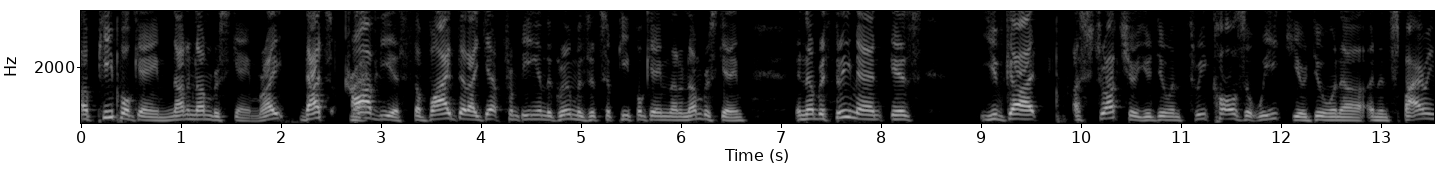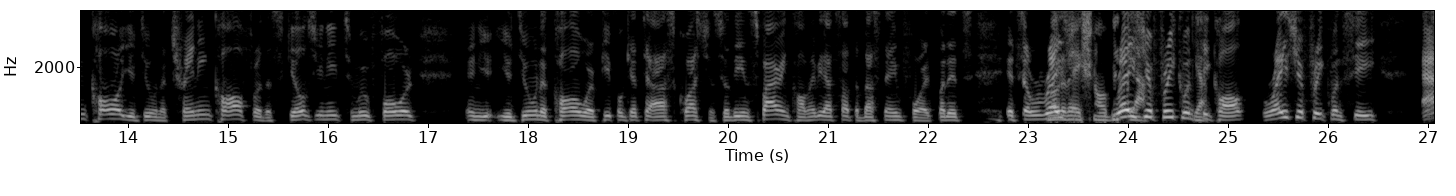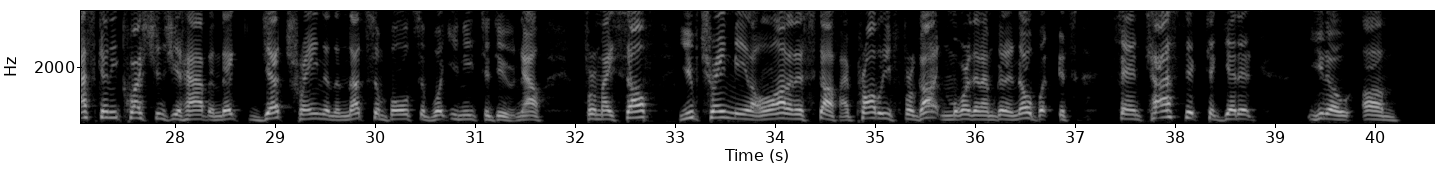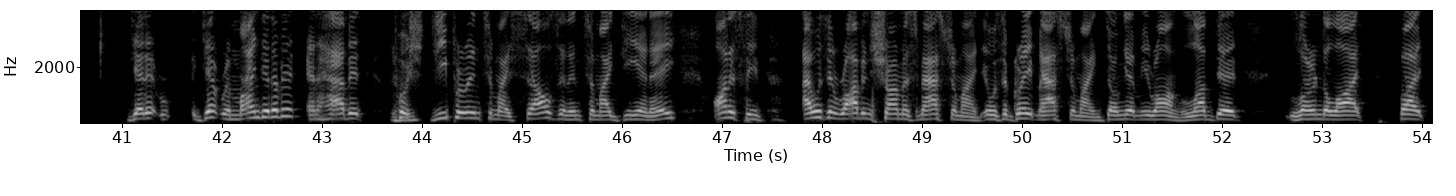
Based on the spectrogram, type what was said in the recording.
a people game, not a numbers game, right? That's Correct. obvious. The vibe that I get from being in the groom is it's a people game, not a numbers game. And number 3, man, is you've got a structure. You're doing three calls a week. You're doing a, an inspiring call. You're doing a training call for the skills you need to move forward. And you, are doing a call where people get to ask questions. So the inspiring call, maybe that's not the best name for it, but it's it's a raise, raise yeah. your frequency yeah. call. Raise your frequency. Ask any questions you have, and they get trained in the nuts and bolts of what you need to do. Now, for myself, you've trained me in a lot of this stuff. I've probably forgotten more than I'm going to know, but it's fantastic to get it you know, um, get it, get reminded of it and have it push mm-hmm. deeper into my cells and into my DNA. Honestly, I was in Robin Sharma's mastermind. It was a great mastermind. Don't get me wrong. Loved it, learned a lot, but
